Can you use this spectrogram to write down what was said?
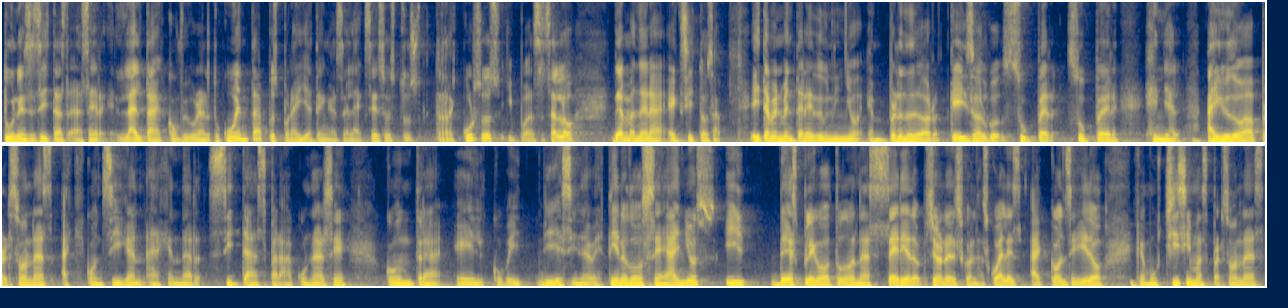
tú necesitas hacer el alta, configurar tu cuenta, pues por ahí ya tengas el acceso a estos recursos y puedas hacerlo de manera exitosa. Y también me enteré de un niño emprendedor que hizo algo súper, súper genial. Ayudó a personas a que consigan agendar citas para vacunarse contra el COVID-19. Tiene 12 años y desplegó toda una serie de opciones con las cuales ha conseguido que muchísimas personas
